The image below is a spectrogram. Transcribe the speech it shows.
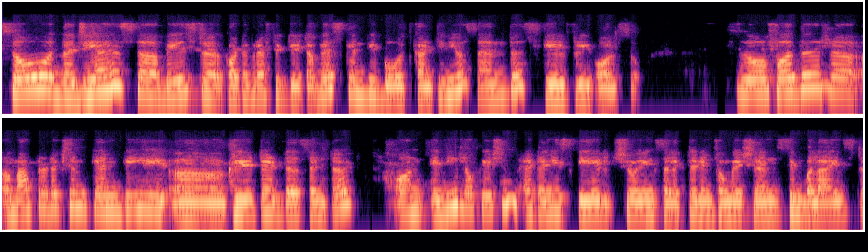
So the GIS-based uh, uh, cartographic database can be both continuous and uh, scale-free also. So further, uh, map production can be uh, created uh, centered on any location at any scale, showing selected information, symbolized,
